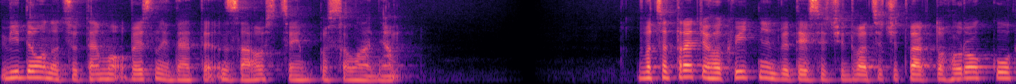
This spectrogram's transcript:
Відео на цю тему ви знайдете за ось цим посиланням. 23 квітня 2024 року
